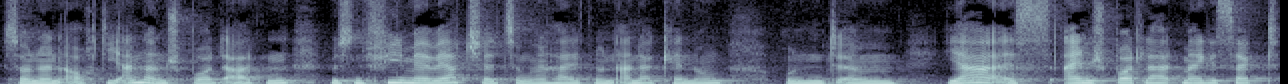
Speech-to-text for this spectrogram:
sondern auch die anderen Sportarten müssen viel mehr Wertschätzung erhalten und Anerkennung. Und ähm, ja, es, ein Sportler hat mal gesagt,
